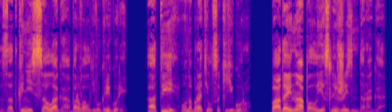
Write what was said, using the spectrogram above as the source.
Заткнись, салага! — оборвал его Григорий. — А ты, — он обратился к Егору, — падай на пол, если жизнь дорога.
